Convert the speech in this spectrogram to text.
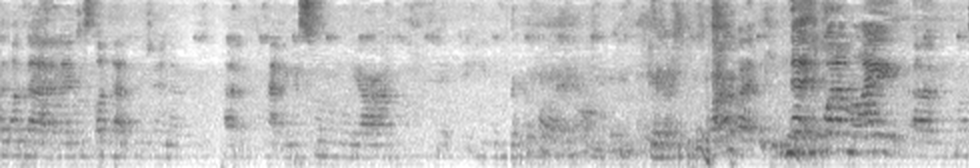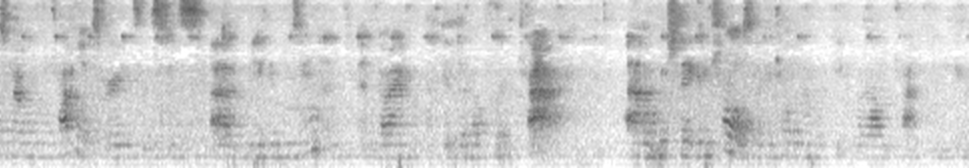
I love that, and I just love that vision of, of having a. Even for but that, one of my um, most memorable travel experiences is um, being in New Zealand and going did the Milford track, um, which they control. So they control the number of people on the track in a year.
